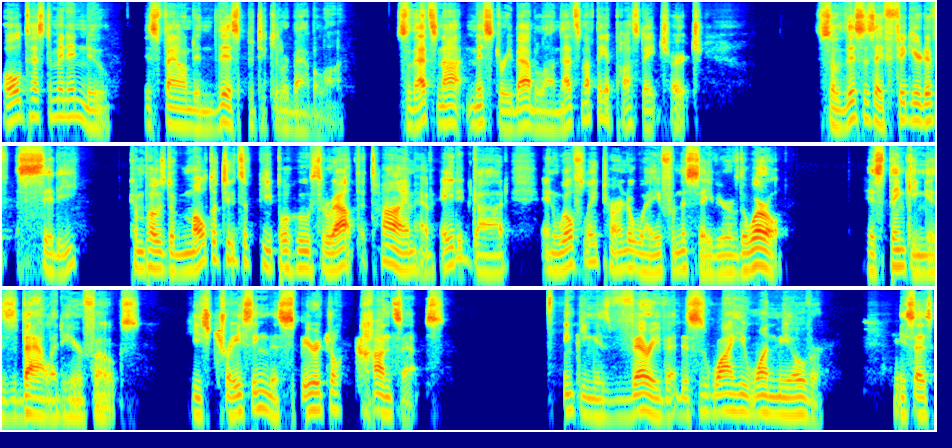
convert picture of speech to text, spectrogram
Old Testament and New, is found in this particular Babylon. So that's not mystery Babylon. That's not the apostate church. So this is a figurative city composed of multitudes of people who throughout the time have hated God and willfully turned away from the Savior of the world. His thinking is valid here, folks. He's tracing the spiritual concepts. Thinking is very, va- this is why he won me over. He says,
